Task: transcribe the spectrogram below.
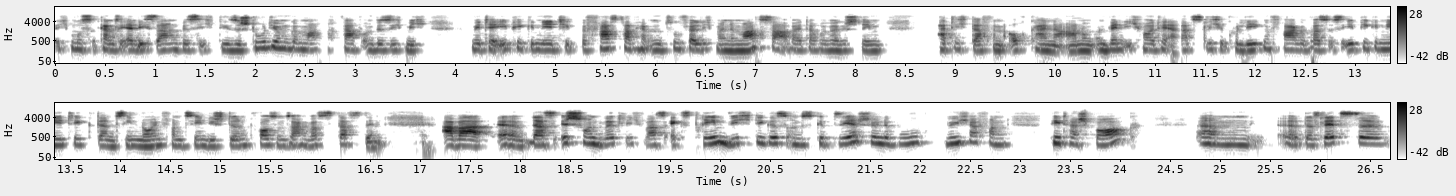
ich muss ganz ehrlich sagen, bis ich dieses Studium gemacht habe und bis ich mich mit der Epigenetik befasst habe, ich habe zufällig meine Masterarbeit darüber geschrieben, hatte ich davon auch keine Ahnung. Und wenn ich heute ärztliche Kollegen frage, was ist Epigenetik, dann ziehen neun von zehn die Stirn kraus und sagen, was ist das denn? Aber äh, das ist schon wirklich was extrem Wichtiges und es gibt sehr schöne Buch, Bücher von Peter Spork. Ähm, äh, das letzte,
